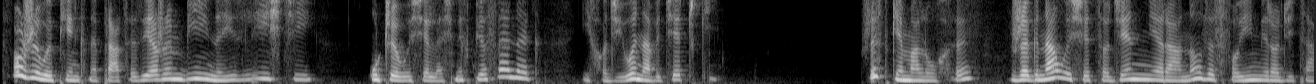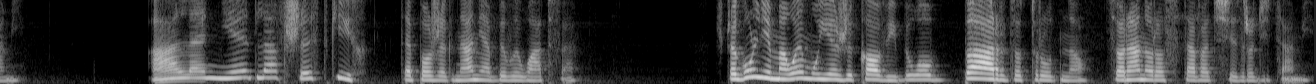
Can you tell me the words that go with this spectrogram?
Tworzyły piękne prace z jarzębiny i z liści, uczyły się leśnych piosenek i chodziły na wycieczki. Wszystkie maluchy żegnały się codziennie rano ze swoimi rodzicami. Ale nie dla wszystkich te pożegnania były łatwe. Szczególnie małemu Jerzykowi było bardzo trudno co rano rozstawać się z rodzicami.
